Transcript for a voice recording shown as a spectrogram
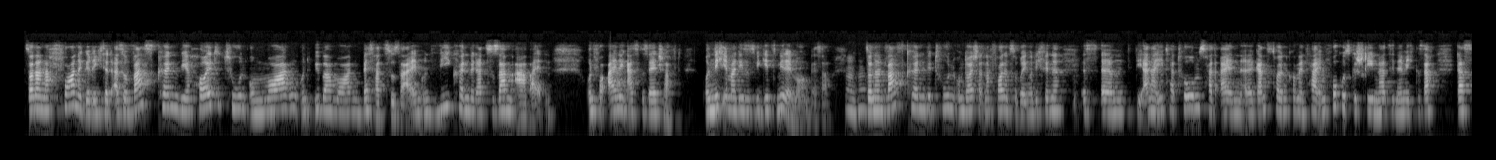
sondern nach vorne gerichtet. Also was können wir heute tun, um morgen und übermorgen besser zu sein und wie können wir da zusammenarbeiten? Und vor allen Dingen als Gesellschaft. Und nicht immer dieses, wie geht's mir denn morgen besser? Mhm. Sondern was können wir tun, um Deutschland nach vorne zu bringen? Und ich finde, es, ähm, die Anaita Thoms hat einen äh, ganz tollen Kommentar im Fokus geschrieben, da hat sie nämlich gesagt, dass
